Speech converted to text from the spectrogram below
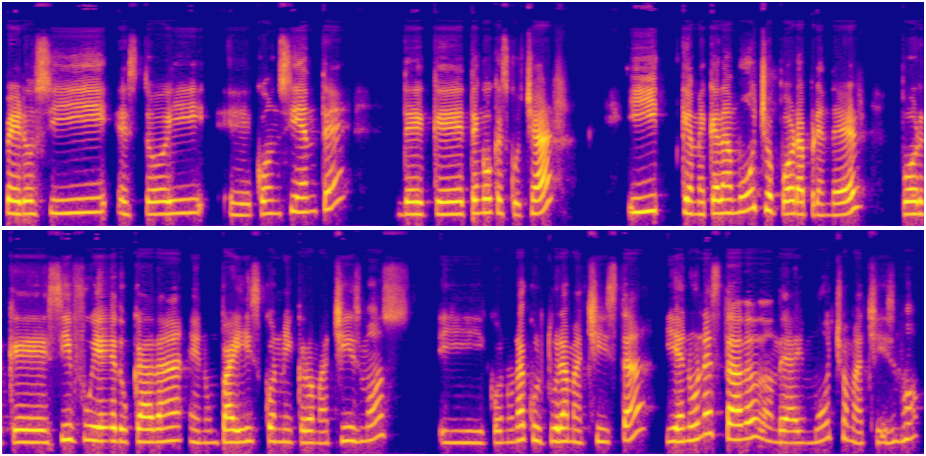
pero sí estoy eh, consciente de que tengo que escuchar y que me queda mucho por aprender porque sí fui educada en un país con micromachismos y con una cultura machista y en un estado donde hay mucho machismo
